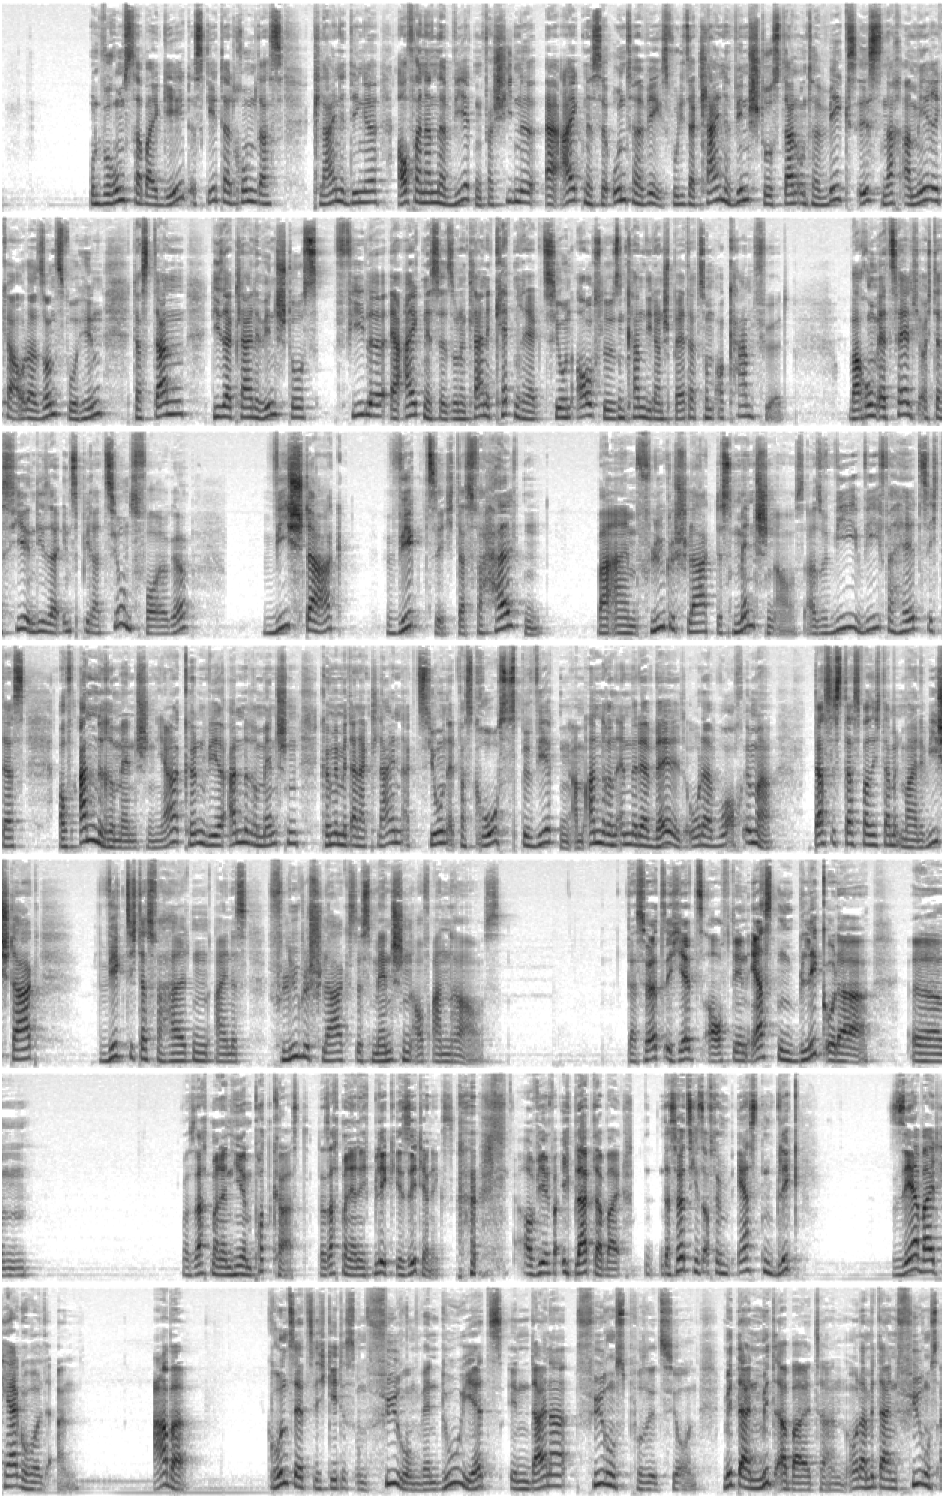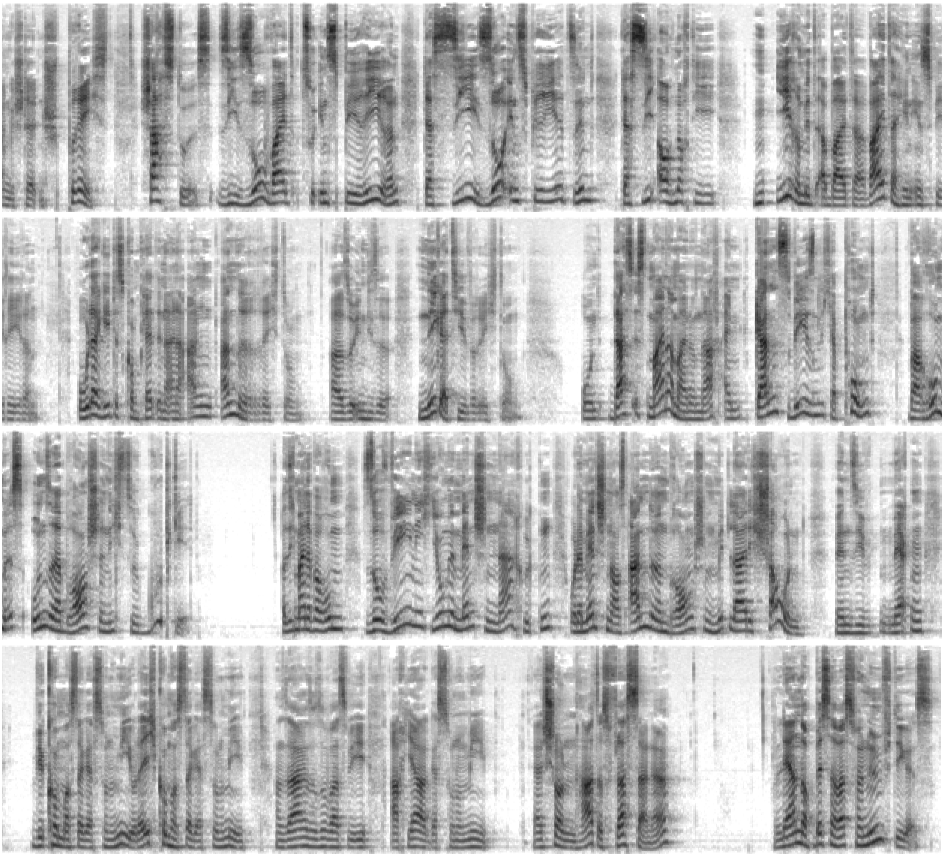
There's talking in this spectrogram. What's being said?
Und worum es dabei geht, es geht darum, dass kleine Dinge aufeinander wirken, verschiedene Ereignisse unterwegs, wo dieser kleine Windstoß dann unterwegs ist nach Amerika oder sonst wohin, dass dann dieser kleine Windstoß viele Ereignisse, so eine kleine Kettenreaktion auslösen kann, die dann später zum Orkan führt. Warum erzähle ich euch das hier in dieser Inspirationsfolge? Wie stark wirkt sich das Verhalten bei einem Flügelschlag des Menschen aus? Also wie, wie verhält sich das auf andere Menschen? Ja, können wir andere Menschen, können wir mit einer kleinen Aktion etwas Großes bewirken am anderen Ende der Welt oder wo auch immer? Das ist das, was ich damit meine. Wie stark wirkt sich das Verhalten eines Flügelschlags des Menschen auf andere aus? Das hört sich jetzt auf den ersten Blick oder ähm, was sagt man denn hier im Podcast? Da sagt man ja nicht Blick, ihr seht ja nichts. auf jeden Fall, ich bleib dabei. Das hört sich jetzt auf den ersten Blick sehr weit hergeholt an. Aber grundsätzlich geht es um Führung. Wenn du jetzt in deiner Führungsposition mit deinen Mitarbeitern oder mit deinen Führungsangestellten sprichst, schaffst du es, sie so weit zu inspirieren, dass sie so inspiriert sind, dass sie auch noch die, ihre Mitarbeiter weiterhin inspirieren. Oder geht es komplett in eine andere Richtung? Also in diese negative Richtung. Und das ist meiner Meinung nach ein ganz wesentlicher Punkt, warum es unserer Branche nicht so gut geht. Also ich meine, warum so wenig junge Menschen nachrücken oder Menschen aus anderen Branchen mitleidig schauen, wenn sie merken, wir kommen aus der Gastronomie oder ich komme aus der Gastronomie. Dann sagen sie sowas wie, ach ja, Gastronomie, das ist schon ein hartes Pflaster, ne? Lern doch besser was Vernünftiges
